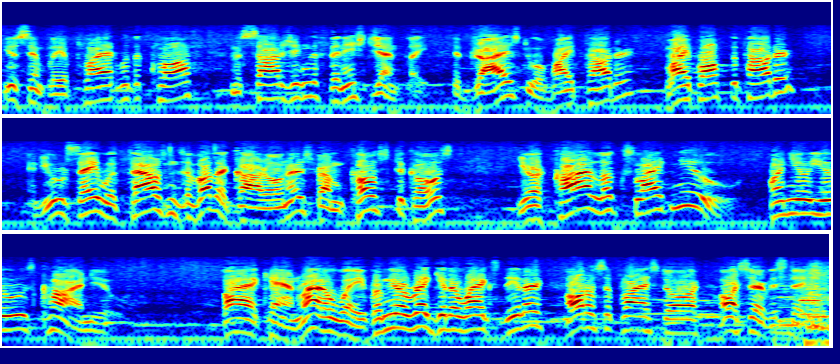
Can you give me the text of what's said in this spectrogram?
You simply apply it with a cloth, massaging the finish gently. It dries to a white powder. Wipe off the powder, and you'll say with thousands of other car owners from coast to coast, your car looks like new when you use Carnu. Buy a can right away from your regular wax dealer, auto supply store, or service station.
